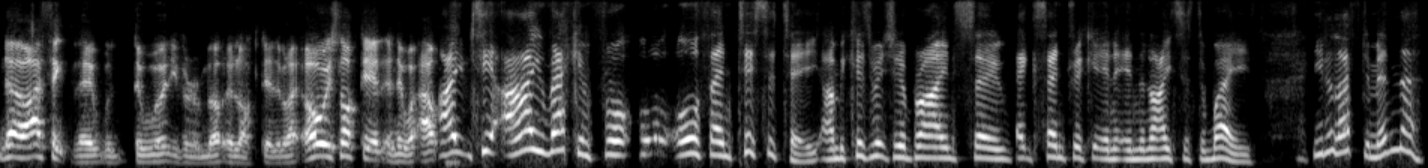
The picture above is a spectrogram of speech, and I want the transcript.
No, I think they would. They weren't even remotely locked in. They were like, "Oh, he's locked in," and they were out. I see. I reckon for authenticity, and because Richard O'Brien's so eccentric in in the nicest of ways, he'd have left him in there.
